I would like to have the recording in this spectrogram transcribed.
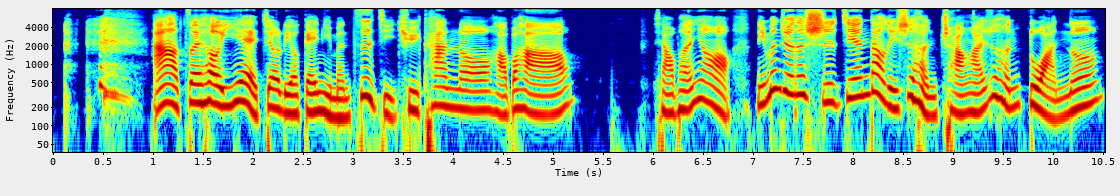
好，最后一页就留给你们自己去看喽，好不好？小朋友，你们觉得时间到底是很长还是很短呢？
